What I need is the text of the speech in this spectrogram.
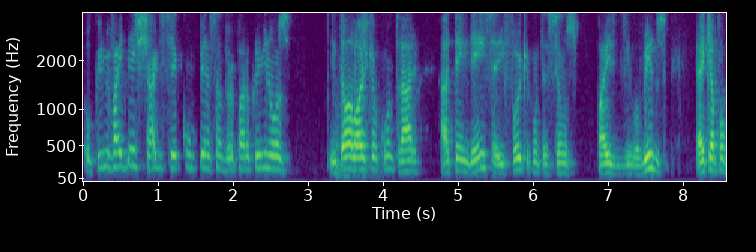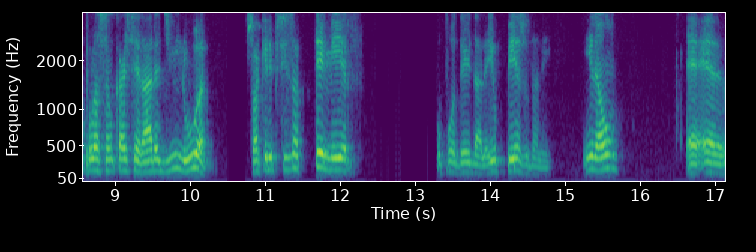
o crime vai deixar de ser compensador para o criminoso. Então, a lógica é o contrário. A tendência, e foi o que aconteceu nos países desenvolvidos, é que a população carcerária diminua. Só que ele precisa temer o poder da lei, o peso da lei. E não é, é,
